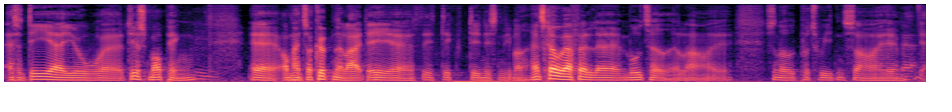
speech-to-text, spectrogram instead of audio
altså det er jo øh, det er små penge. Mm. Uh, om han så købte den eller ej, det, det, det, det er næsten lige meget. Han skrev i hvert fald uh, modtaget eller uh, sådan noget på tweeten, så uh, ja. ja.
